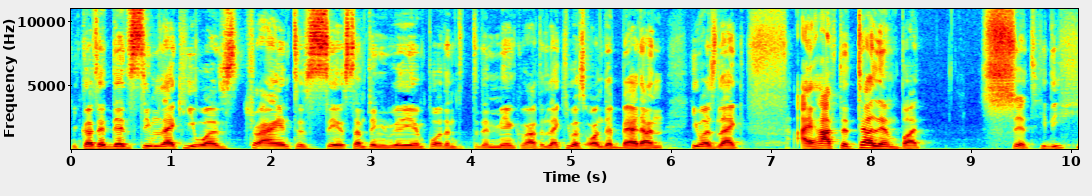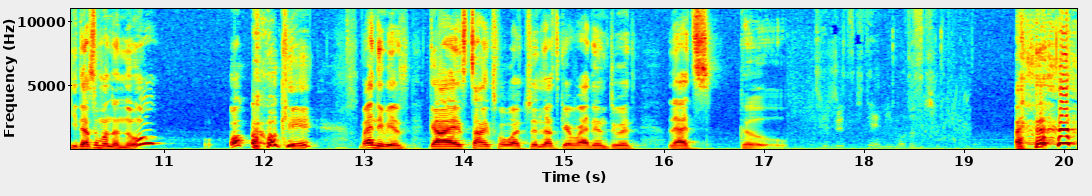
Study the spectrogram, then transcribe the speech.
because it did seem like he was trying to say something really important to the main character. Like he was on the bed and he was like, "I have to tell him, but." Shit, he he doesn't want to know? Oh, okay. But anyways, guys, thanks for watching. Let's get right into it. Let's go.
